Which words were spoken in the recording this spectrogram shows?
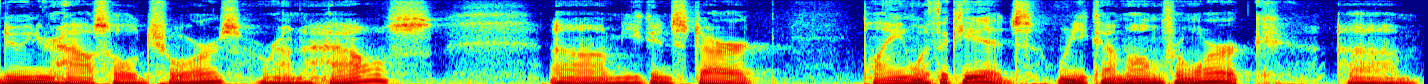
doing your household chores around the house. Um, you can start playing with the kids when you come home from work. Um,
